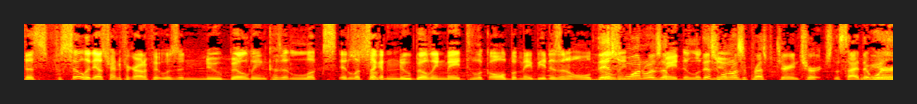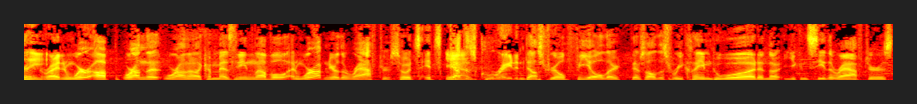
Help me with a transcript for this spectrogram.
this facility. I was trying to figure out if it was a new building because it looks it looks So- like a new building made to look old, but maybe it is an old This building one was a made to look this new. one was a Presbyterian church, the side that we're Really? in, right? And we're up, we're on the we're on like a mezzanine level, and we're up near the rafters. So it's it's Yeah. got this great industrial feel. There, there's all this reclaimed wood, and the, you can see the rafters.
